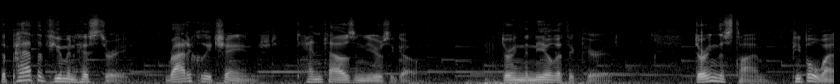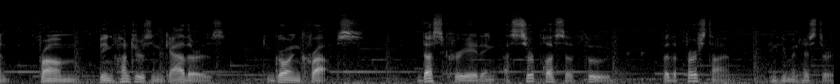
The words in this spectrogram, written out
The path of human history radically changed 10,000 years ago during the Neolithic period. During this time, people went from being hunters and gatherers to growing crops, thus creating a surplus of food for the first time in human history.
